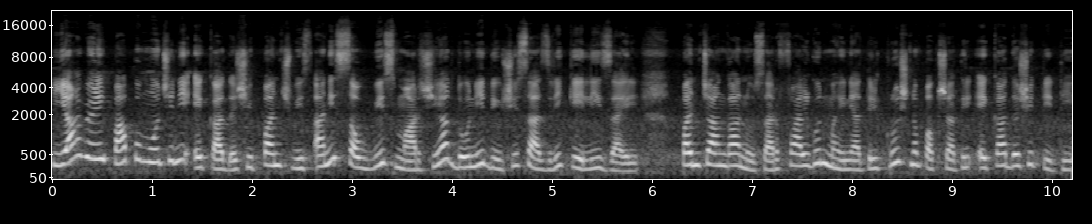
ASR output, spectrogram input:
यावेळी पापमोचनी एकादशी पंचवीस आणि सव्वीस मार्च या दोन्ही दिवशी साजरी केली जाईल. पंचांगानुसार फाल्गुन महिन्यातील कृष्ण पक्षातील एकादशी तिथी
